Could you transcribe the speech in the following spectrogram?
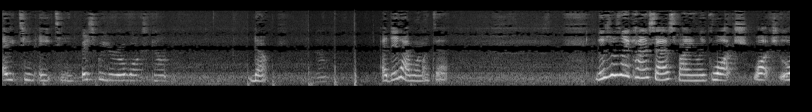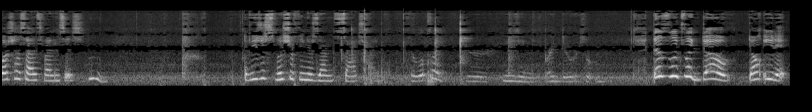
1818. Basically, your Roblox account. No, No. I did have one like that. This is like kind of satisfying. Like, watch, watch, watch how satisfying this is. Hmm. If you just smush your fingers down, it's satisfying. It looks like you're using bread dough or something. This looks like dough. Don't eat it.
